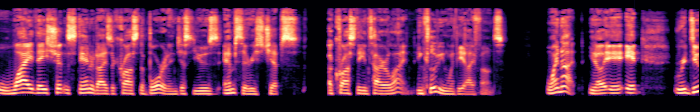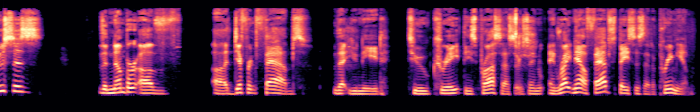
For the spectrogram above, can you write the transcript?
why they shouldn't standardize across the board and just use M series chips across the entire line, including with the iPhones. Why not? You know, it, it reduces the number of uh, different fabs that you need to create these processors, and and right now, fab space is at a premium.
